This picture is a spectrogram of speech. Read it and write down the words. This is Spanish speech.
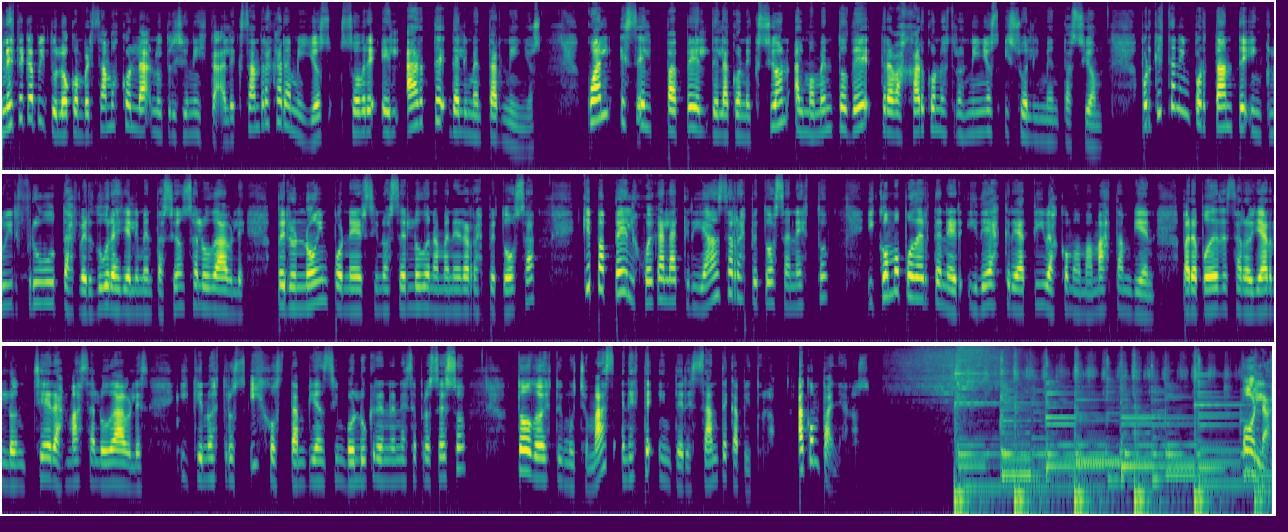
En este capítulo conversamos con la nutricionista Alexandra Jaramillos sobre el arte de alimentar niños. ¿Cuál es el papel de la conexión al momento de trabajar con nuestros niños y su alimentación? ¿Por qué es tan importante incluir frutas, verduras y alimentación saludable, pero no imponer, sino hacerlo de una manera respetuosa? ¿Qué papel juega la crianza respetuosa en esto? ¿Y cómo poder tener ideas creativas como mamás también para poder desarrollar loncheras más saludables y que nuestros hijos también se involucren en ese proceso? Todo esto y mucho más en este interesante capítulo. Acompáñanos. Hola,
